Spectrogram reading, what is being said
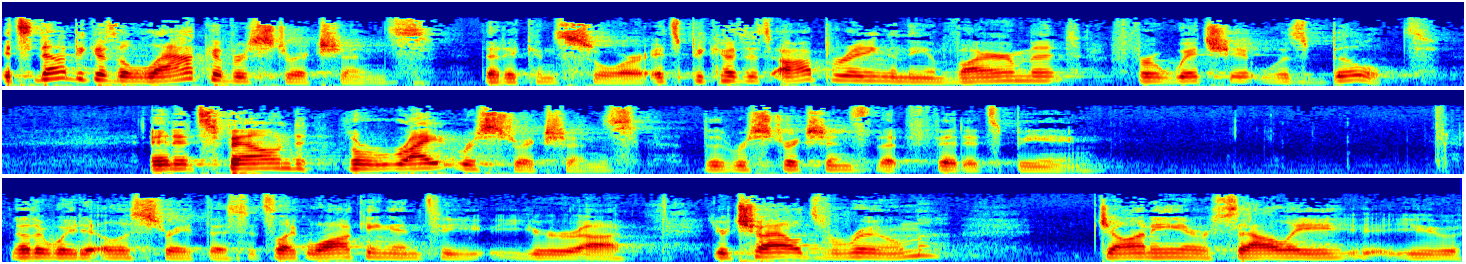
It's not because of lack of restrictions that it can soar, it's because it's operating in the environment for which it was built. And it's found the right restrictions the restrictions that fit its being. Another way to illustrate this it's like walking into your, uh, your child's room. Johnny or Sally, you,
